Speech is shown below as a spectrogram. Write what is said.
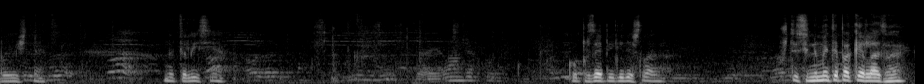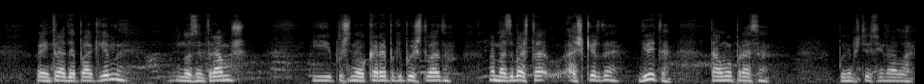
Boa vista. Natalícia. Com o presépio aqui deste lado. O estacionamento é para aquele lado, é? A entrada é para aquele, nós entramos e não, o carro é para aqui para este lado. Lá mais abaixo está à esquerda, direita, está uma praça. Podemos estacionar lá.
